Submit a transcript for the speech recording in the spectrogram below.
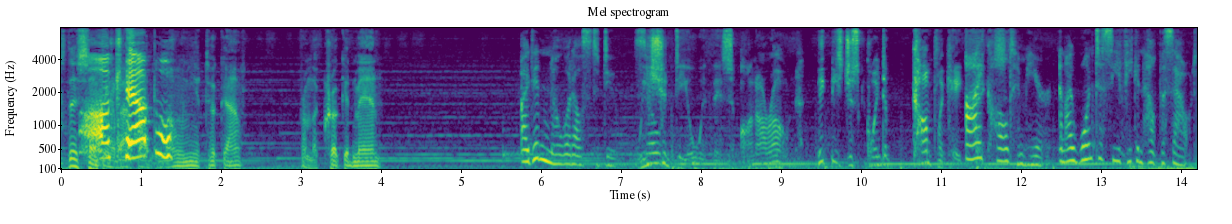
Is this 아, something 개 about that 아파. loan you took out from the crooked man? I didn't know what else to do. We so... should deal with this on our own. Bigby's just going to complicate I called him here, and I want to see if he can help us out.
